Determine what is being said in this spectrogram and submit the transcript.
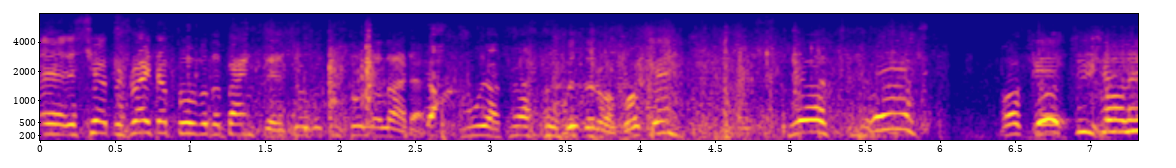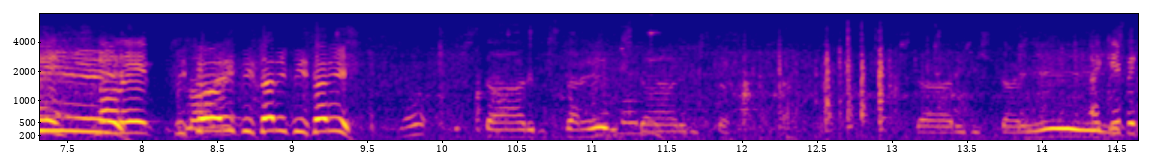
uh, the Sherpas right up over the bank there so we can pull the ladder? Yeah, we are. With the rope, okay? Yes. Okay, slowly, slowly, slowly. Bistari, bistari. Uh, keep it, keep it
